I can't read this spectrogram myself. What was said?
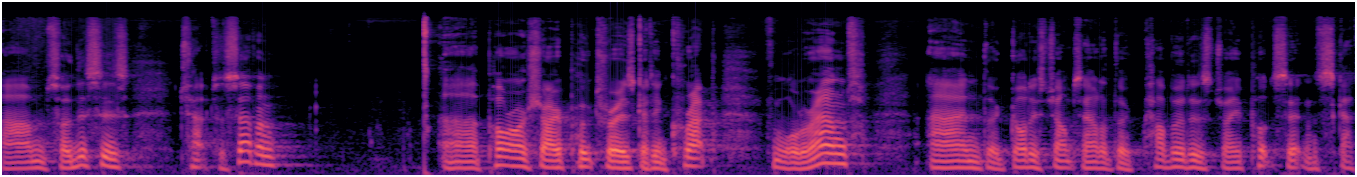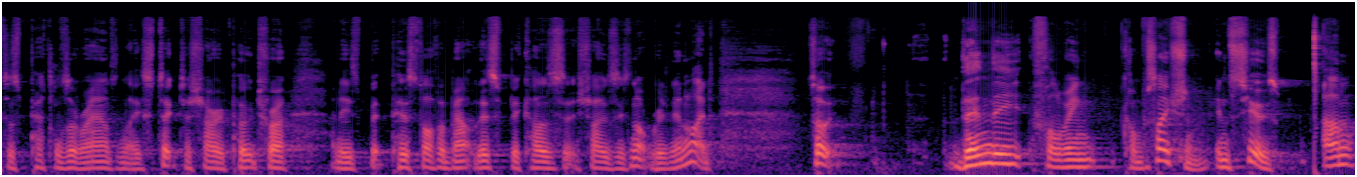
Um, so this is chapter 7. Uh, Shariputra is getting crap from all around and the goddess jumps out of the cupboard, as Jay puts it, and scatters petals around, and they stick to Shariputra, and he's a bit pissed off about this because it shows he's not really enlightened. So then the following conversation ensues. Um,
